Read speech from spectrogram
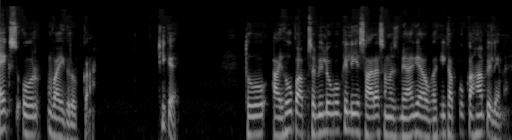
एक्स और वाई ग्रुप का। ठीक है? तो आई होप आप सभी लोगों के लिए सारा समझ में आ गया होगा कि आपको कहाँ पे लेना है।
